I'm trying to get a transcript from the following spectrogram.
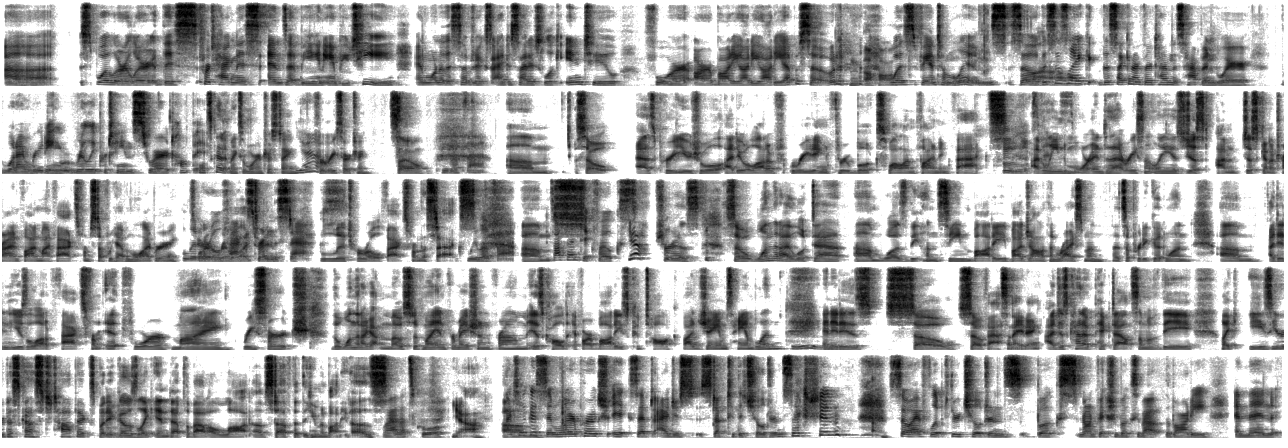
uh, spoiler alert, this protagonist ends up being an amputee. And one of the subjects I decided to look into for our body yada yada episode Uh-huh. was phantom limbs. So this is like the second or third time this happened where what I'm reading really pertains to our topic. That's good. It makes it more interesting Yeah. for researching. So we love that. Um, so as per usual, I do a lot of reading through books while I'm finding facts. Mm, yes, I've facts. leaned more into that recently. Is just I'm just gonna try and find my facts from stuff we have in the library. That's what I Literal really facts like from do. the stacks. literal facts from the stacks. we love that. um, It's authentic, folks. yeah, sure is. so one that I looked at um, was The Unseen Body by Jonathan Reisman. That's a pretty good one. Um, I didn't use a lot of facts from it for my research. The one that I got most of my information information from is called If Our Bodies Could Talk by James Hamblin. And it is so, so fascinating. I just kind of picked out some of the like easier discussed topics, but it goes like in depth about a lot of stuff that the human body does. Wow, that's cool. Yeah. I took Um, a similar approach, except I just stuck to the children's section. so I flipped through children's books, nonfiction books about the body, and then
